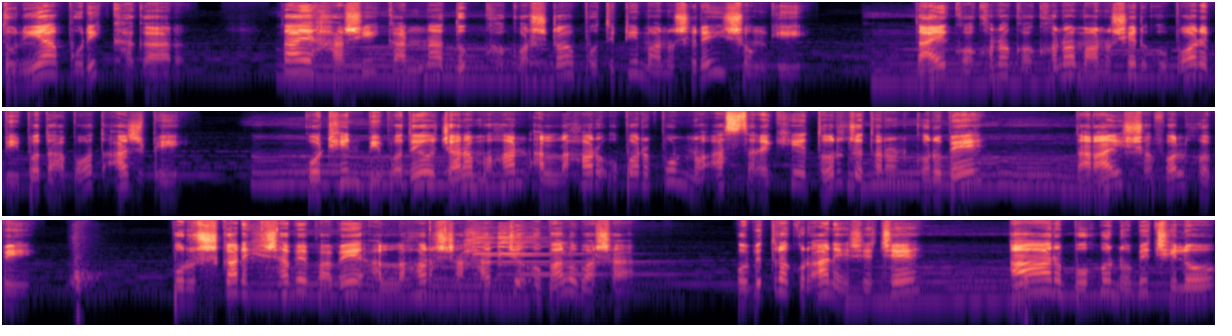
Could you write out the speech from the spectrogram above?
দুনিয়া পরীক্ষাগার, তাই হাসি, কান্না, দুঃখ, কষ্ট প্রতিটি মানুষেরই সঙ্গী। তাই কখনো কখনো মানুষের উপর বিপদ আপদ আসবে। কঠিন বিপদেও যারা মহান আল্লাহর উপর পূর্ণ আস্থা রেখে ধৈর্য ধারণ করবে, তারাই সফল হবে। পুরস্কার হিসাবে পাবে আল্লাহর সাহায্য ও ভালোবাসা। পবিত্র কোরআনে এসেছে, আর বহু নবী ছিল,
